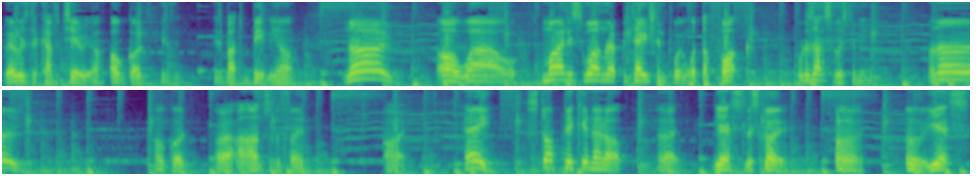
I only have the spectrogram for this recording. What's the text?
Where is the cafeteria? Oh god, he's he's about to beat me up. No! Oh wow, minus one reputation point. What the fuck? What is that supposed to mean? Oh no! Oh god. Alright, I answer the phone. Alright. Hey, stop picking that up. Alright. Yes, let's go. Oh, oh yes.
